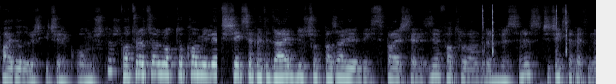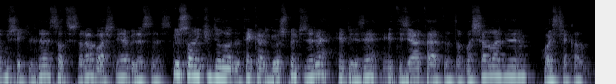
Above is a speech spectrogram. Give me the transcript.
faydalı bir içerik olmuştur. Faturatör.com ile Çiçek Sepeti dahil birçok pazar yerindeki siparişlerinizi faturalandırabilirsiniz. Çiçek Sepeti'nde bu şekilde satışlara başlayabilirsiniz. Bir sonraki videolarda tekrar görüşmek üzere. Hepinize e-ticaret hayatınızda başarılar dilerim. Hoşçakalın.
